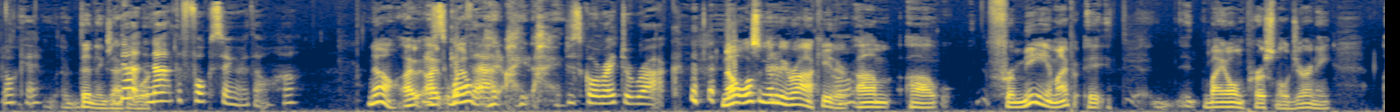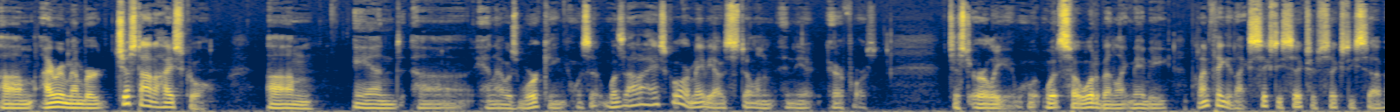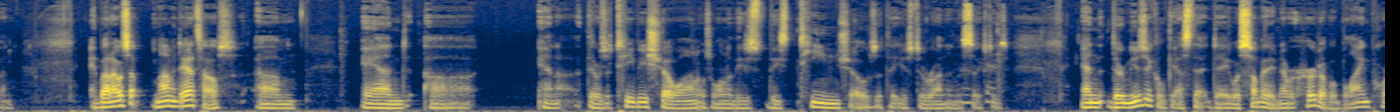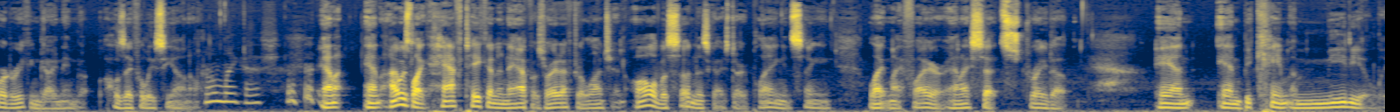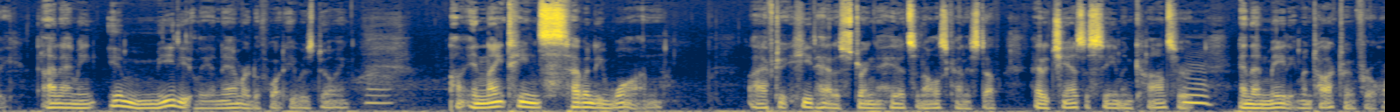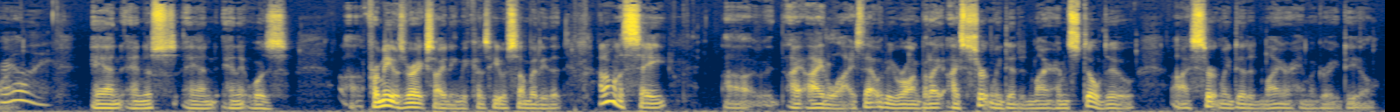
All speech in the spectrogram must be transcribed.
Okay. It didn't exactly Not work. not the folk singer though, huh? no, I, I well, that. I, I, Just go right to rock. no, it wasn't going to be rock either. Oh. Um, uh, for me, in my it, it- my own personal journey, um, I remember just out of high school, um, and uh, and I was working. Was it was out of high school, or maybe I was still in, in the Air Force, just early. So it would have been like maybe, but I'm thinking like '66 or '67. And but I was at mom and dad's house, um, and uh, and uh, there was a TV show on. It was one of these these teen shows that they used to run in the '60s. And their musical guest that day was somebody I'd never heard of, a blind Puerto Rican guy named Jose Feliciano. oh my gosh. And and I was like half taking a nap. It was right after lunch, and all of a sudden this guy started playing and singing "Light My Fire," and I sat straight up, and and became immediately, and I mean immediately enamored with what he was doing. Uh, in 1971, after he'd had a string of hits and all this kind of stuff, had a chance to see him in concert and then meet him and talk to him for a while. Really? And and this and and it was uh, for me it was very exciting because he was somebody that I don't want to say uh, I idolized that would be wrong, but I, I certainly did admire him, still do. I certainly did admire him a great deal,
